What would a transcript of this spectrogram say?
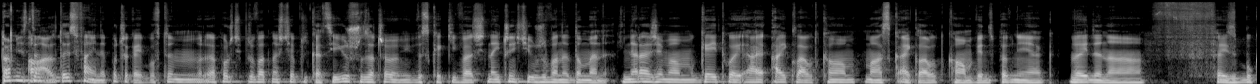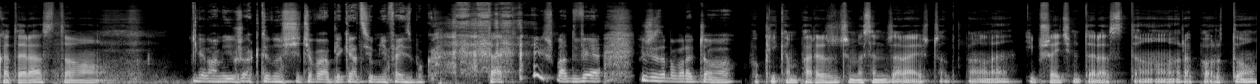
tam jest ten... O, ale to jest fajne, poczekaj, bo w tym raporcie prywatności aplikacji już zaczęły mi wyskakiwać najczęściej używane domeny. I na razie mam gateway iCloud.com, mask iCloud.com, więc pewnie jak wejdę na Facebooka teraz, to... Ja mam już aktywność sieciową aplikacji u mnie Facebook. Tak? już ma dwie, już jest zapomarańczowo. Poklikam parę rzeczy Messengera, jeszcze odpalę i przejdźmy teraz do raportu.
